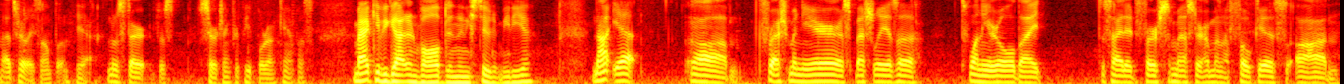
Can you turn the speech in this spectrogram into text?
that's really something. Yeah. I'm going to start just searching for people around campus. Mac, have you gotten involved in any student media? Not yet. Um, freshman year, especially as a 20 year old, I decided first semester I'm going to focus on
